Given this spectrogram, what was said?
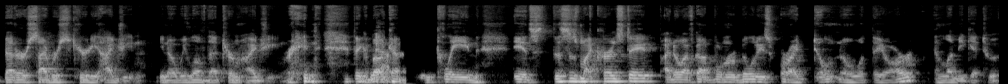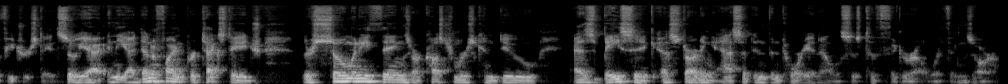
better cybersecurity hygiene. You know, we love that term hygiene, right? Think about yeah. kind of being clean. It's this is my current state. I know I've got vulnerabilities or I don't know what they are, and let me get to a future state. So yeah, in the identify and protect stage, there's so many things our customers can do as basic as starting asset inventory analysis to figure out where things are.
